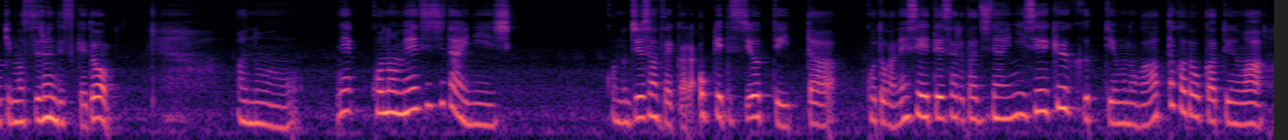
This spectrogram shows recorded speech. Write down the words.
う気もするんですけどあのねこの明治時代にこの13歳から OK ですよって言ったことがね制定された時代に性教育っていうものがあったかどうかっていうのは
